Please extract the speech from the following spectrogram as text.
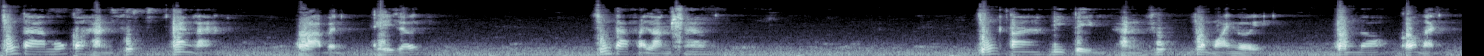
chúng ta muốn có hạnh phúc, an lạc, hòa bình thế giới, chúng ta phải làm sao? Chúng ta đi tìm hạnh phúc cho mọi người trong đó có mình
